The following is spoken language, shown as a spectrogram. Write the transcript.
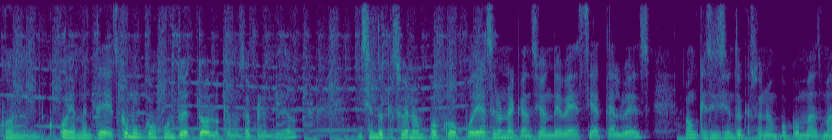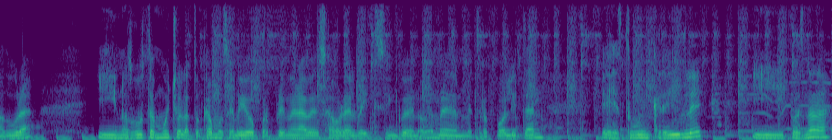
Con, obviamente es como un conjunto de todo lo que hemos aprendido. Y siento que suena un poco, podría ser una canción de bestia tal vez, aunque sí siento que suena un poco más madura. Y nos gusta mucho, la tocamos en vivo por primera vez ahora el 25 de noviembre en el Metropolitan. Eh, estuvo increíble. Y pues nada,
